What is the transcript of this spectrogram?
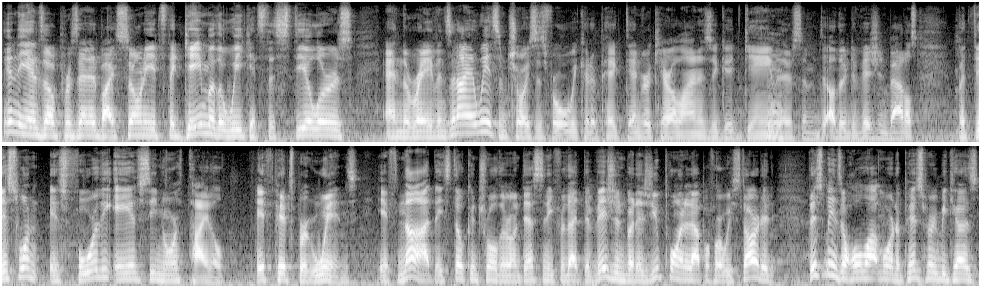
in the end zone presented by Sony. It's the game of the week. It's the Steelers and the Ravens. And Ian, we had some choices for what we could have picked. Denver, Carolina is a good game. Hmm. There's some other division battles. But this one is for the AFC North title if Pittsburgh wins. If not, they still control their own destiny for that division. But as you pointed out before we started, this means a whole lot more to Pittsburgh because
